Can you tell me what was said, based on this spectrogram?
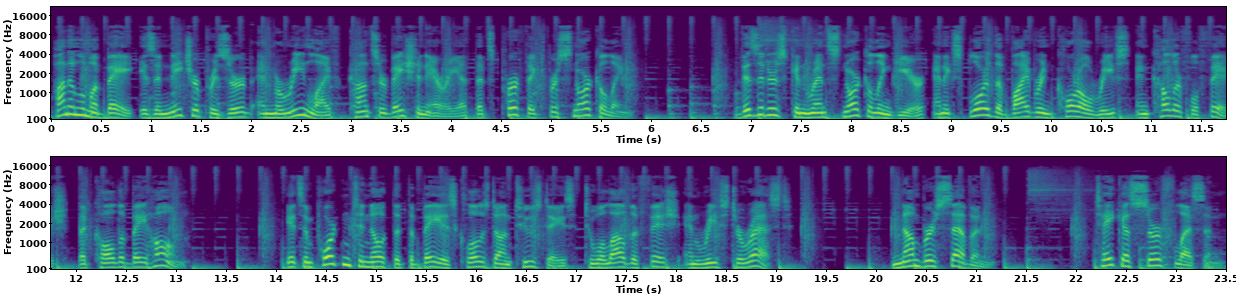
Hanauma Bay is a nature preserve and marine life conservation area that's perfect for snorkeling. Visitors can rent snorkeling gear and explore the vibrant coral reefs and colorful fish that call the bay home. It's important to note that the bay is closed on Tuesdays to allow the fish and reefs to rest. Number 7. Take a surf lesson.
